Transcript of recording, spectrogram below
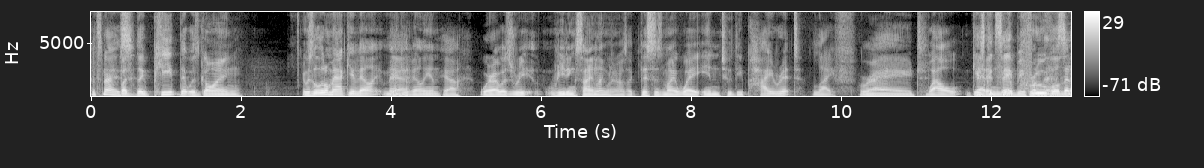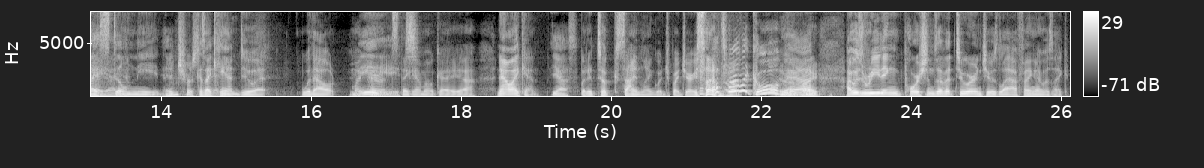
it's nice. But the Pete that was going, it was a little Machiavelli, Machiavellian yeah. where I was re- reading SeinLanguage and I was like, this is my way into the pirate life Right. while getting the approval that Yeah, I yeah, still yeah. need. Interesting. Because I can't do it without my parents think I'm okay. Yeah. Now I can. Yes. But it took SeinLanguage by Jerry Seinfeld. That's really cool, Isn't man. I was reading portions of it to her and she was laughing. I was like,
